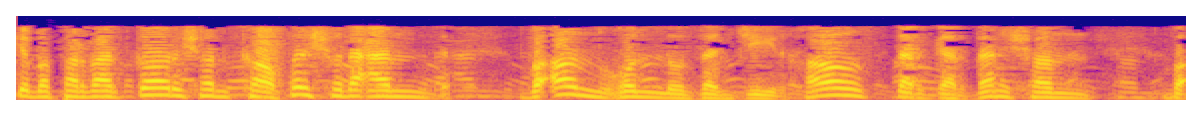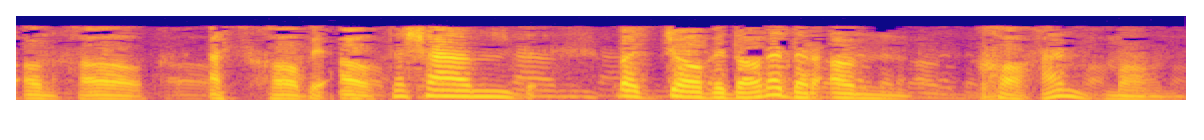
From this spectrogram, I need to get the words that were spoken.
که به پروردگارشان کافر شده اند و آن غل و زنجیر خاست در گردنشان و آنها اصحاب آتشند و جاودانه در آن خواهند ماند.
